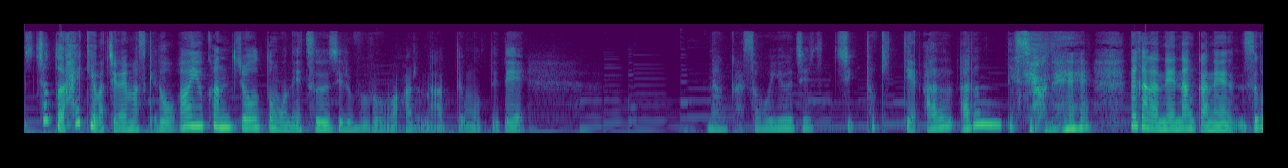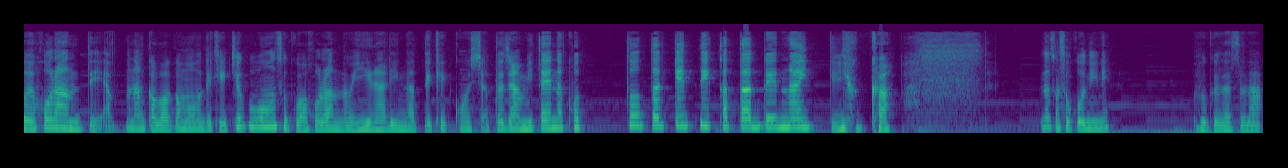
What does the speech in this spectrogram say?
ちょっと背景は違いますけどああいう感情ともね通じる部分はあるなって思っててなんかそういうじじ時ってある、あるんですよね。だからね、なんかね、すごいホランってなんかわがままで結局音速はホランの言いなりになって結婚しちゃったじゃんみたいなことだけで語れないっていうか、なんかそこにね、複雑な。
